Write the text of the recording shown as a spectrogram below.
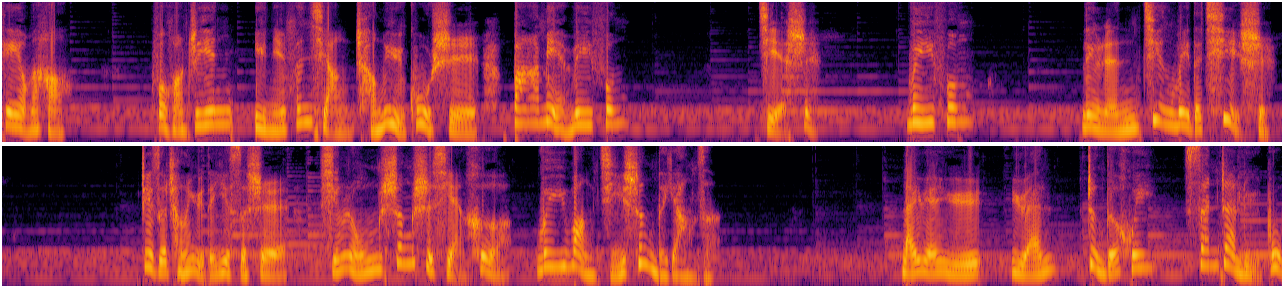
听友们好，凤凰之音与您分享成语故事“八面威风”。解释：威风，令人敬畏的气势。这则成语的意思是形容声势显赫、威望极盛的样子。来源于元郑德辉《三战吕布》，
